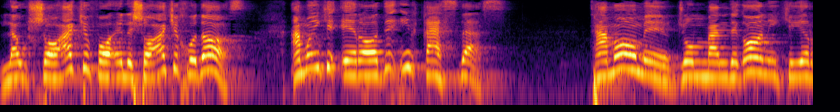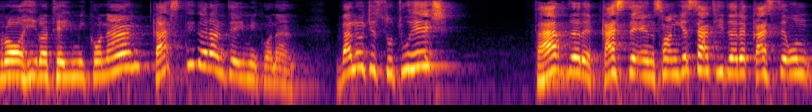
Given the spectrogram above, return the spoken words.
لو شاعک فائل شاعک خداست. اما اینکه اراده این قصد است. تمام جنبندگانی که یه راهی را طی می‌کنن قصدی دارن طی می‌کنن. ولو که سطوحش فرق داره. قصد انسان یه سطحی داره قصد اون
